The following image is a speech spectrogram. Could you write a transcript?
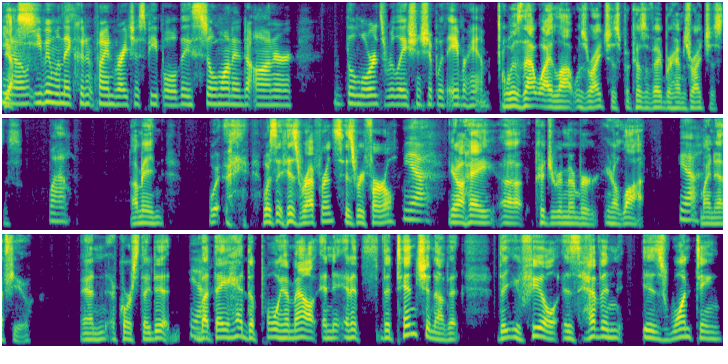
You Yes. know, even when they couldn't find righteous people, they still wanted to honor the Lord's relationship with Abraham. Was that why Lot was righteous because of Abraham's righteousness? Wow. I mean, was it his reference, his referral? Yeah. You know, hey, uh, could you remember, you know, Lot? Yeah. my nephew. And of course they did. Yeah. But they had to pull him out. And, and it's the tension of it that you feel is heaven is wanting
